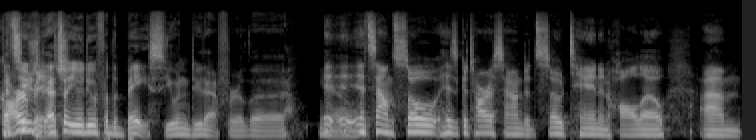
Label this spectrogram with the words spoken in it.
That's, garbage. usually, that's what you would do for the bass. You wouldn't do that for the. It, it- it sounds so his guitar sounded so tin and hollow um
